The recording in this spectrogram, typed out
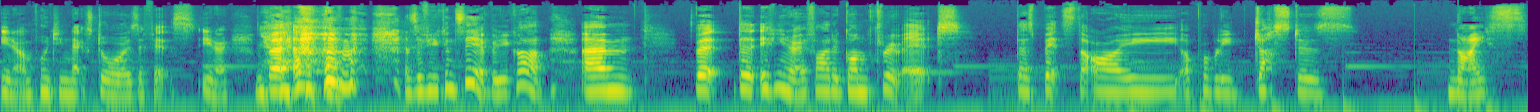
you know i'm pointing next door as if it's you know but um, as if you can see it but you can't. Um but the, if you know if i'd have gone through it there's bits that i are probably just as nice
